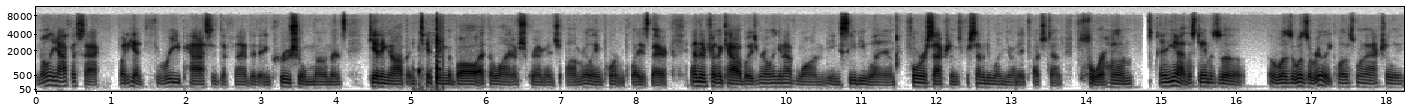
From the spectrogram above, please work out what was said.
and only half a sack, but he had three passes defended in crucial moments, getting up and tipping the ball at the line of scrimmage. Um, really important plays there. And then for the Cowboys, we're only going to have one, being CeeDee Lamb, four receptions for 71 yards, and a touchdown for him. And yeah, this game is a was was a really close one actually.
